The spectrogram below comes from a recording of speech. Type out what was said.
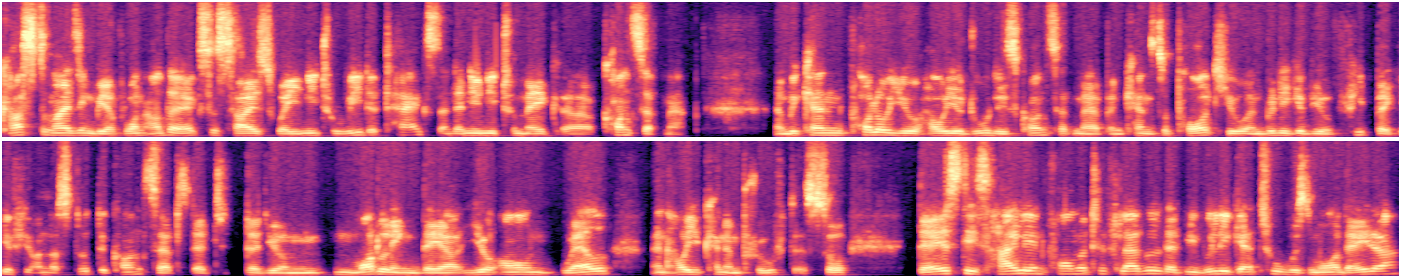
customizing. We have one other exercise where you need to read a text and then you need to make a concept map. And we can follow you how you do this concept map and can support you and really give you feedback if you understood the concepts that, that you're modeling there your own well and how you can improve this. So there is this highly informative level that we really get to with more data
